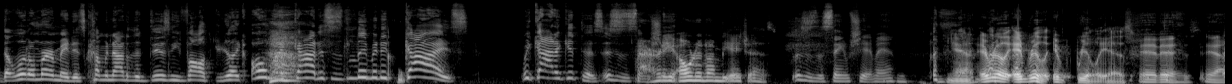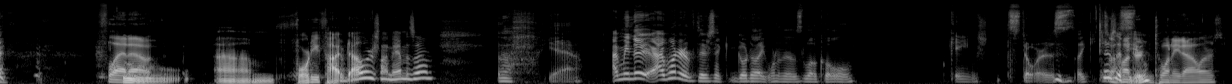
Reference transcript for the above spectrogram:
the little mermaid is coming out of the disney vault you're like oh my god this is limited guys we gotta get this this is the I same already shit own it on VHS. this is the same shit man Yeah, it really, it really, it really is. It is. Yeah, flat out. Ooh, um, forty-five dollars on Amazon. Ugh, yeah i mean i wonder if there's like go to like one of those local game stores like There's a hundred and twenty dollars.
